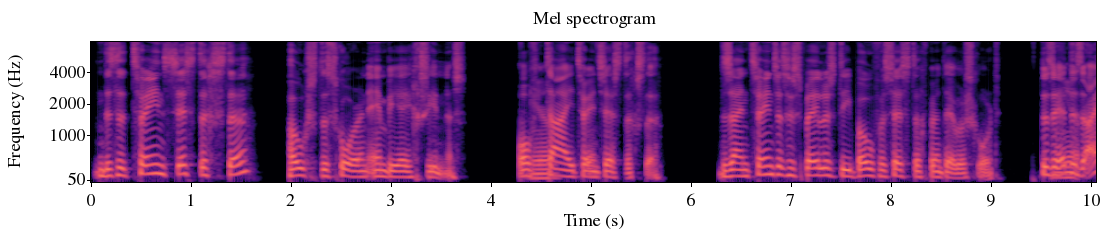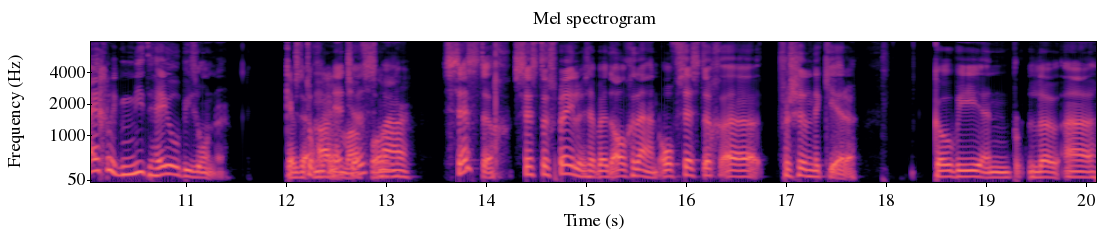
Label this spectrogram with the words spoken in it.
dit is de 62ste hoogste score in NBA geschiedenis. Of Ja. tie 62ste. Er zijn 62 spelers die boven 60 punten hebben gescoord. Dus het Ja. is eigenlijk niet heel bijzonder. Ik heb toch netjes, voor maar 60, 60 spelers hebben het al gedaan. Of 60 eh, verschillende keren. Kobe en, eh,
